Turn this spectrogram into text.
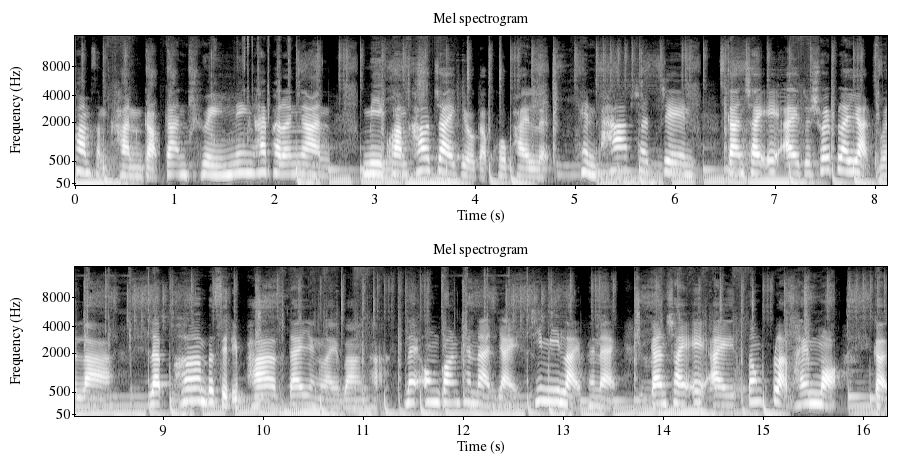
ความสำคัญกับการเทรนนิ่งให้พนักงาน มีความเข้าใจเกี่ยวกับ Copilot เห็นภาพชัดเจน การใช้ AI จะช่วยประหยัดเวลา และเพิ่มประสิทธิ ภาพได้อย่างไรบ้างค่ะ ในองค์กรขนาดใหญ่ที่มีหลายแผนก การใช้ AI ต้องปรับให้เหมาะกับ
